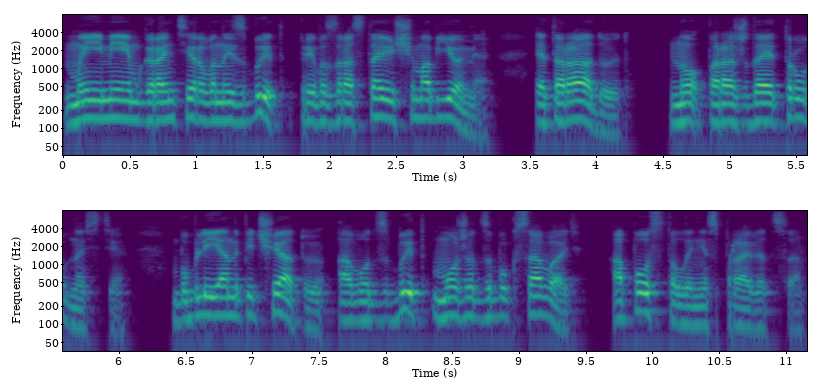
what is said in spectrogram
Мы имеем гарантированный сбыт при возрастающем объеме. Это радует, но порождает трудности. Бубли я напечатаю, а вот сбыт может забуксовать. Апостолы не справятся.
